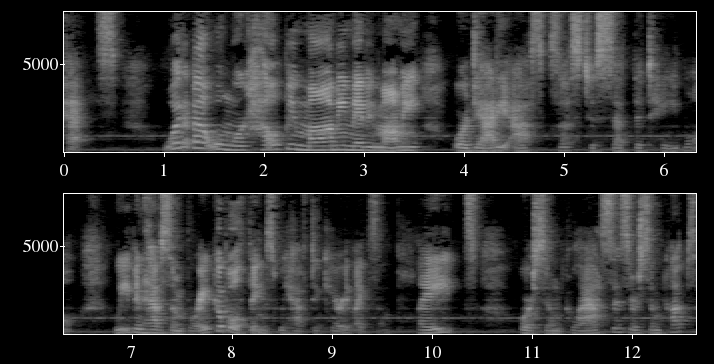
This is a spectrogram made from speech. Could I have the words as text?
pets. What about when we're helping mommy? Maybe mommy or daddy asks us to set the table. We even have some breakable things we have to carry, like some plates or some glasses or some cups.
